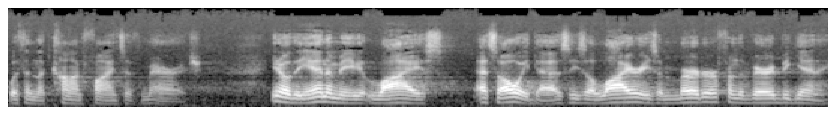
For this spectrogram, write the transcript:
within the confines of marriage. You know, the enemy lies. That's all he does. He's a liar, he's a murderer from the very beginning.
